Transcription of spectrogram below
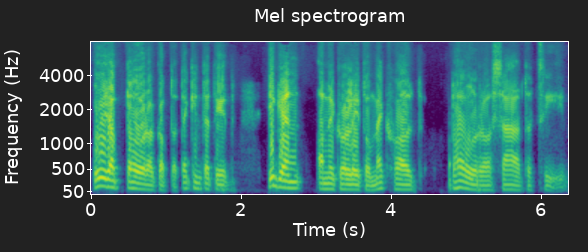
Újra Paulra kapta tekintetét. Igen, amikor Léton meghalt, Paulra szállt a cím.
